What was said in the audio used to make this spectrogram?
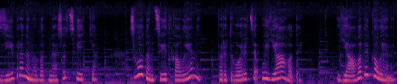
зібраними в одне суцвіття. Згодом цвіт калини перетвориться у ягоди. Ягоди калини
